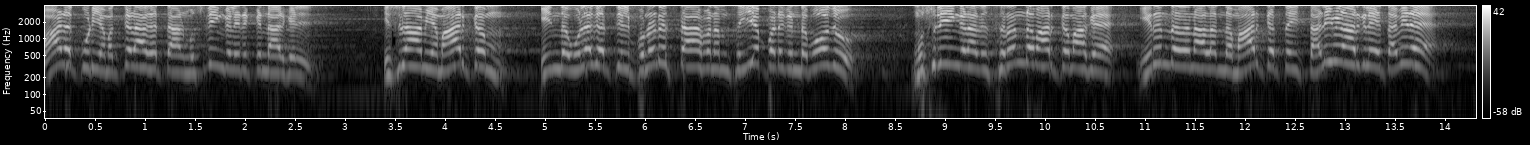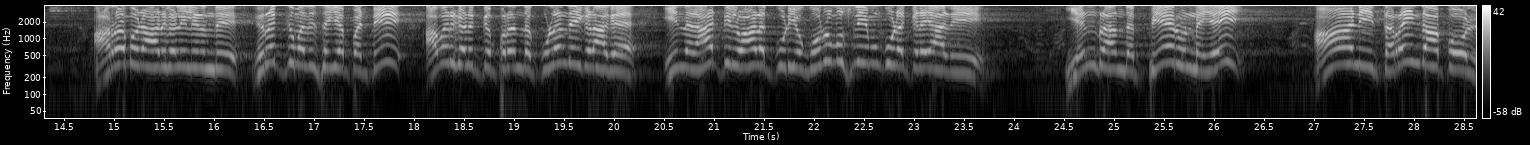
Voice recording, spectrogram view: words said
வாழக்கூடிய மக்களாகத்தான் முஸ்லீம்கள் இருக்கின்றார்கள். இஸ்லாமிய மார்க்கம் இந்த உலகத்தில் புனருஸ்தாபனம் செய்யப்படுகின்ற போது முஸ்லீம்கள் அது சிறந்த மார்க்கமாக இருந்ததனால் அந்த மார்க்கத்தை தழுவினார்களே தவிர அரபு நாடுகளில் இருந்து இறக்குமதி செய்யப்பட்டு அவர்களுக்கு பிறந்த குழந்தைகளாக இந்த நாட்டில் வாழக்கூடிய ஒரு முஸ்லீமும் கூட கிடையாது என்ற அந்த பேருண்மையை ஆணி தரைந்தா போல்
